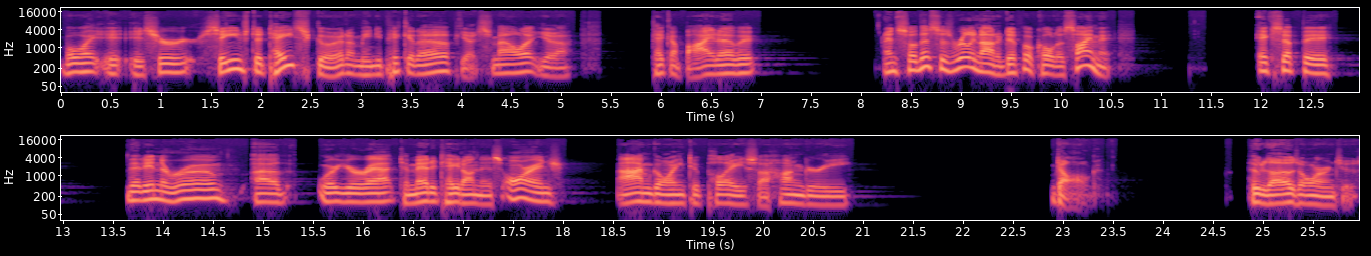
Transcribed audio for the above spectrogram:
boy, it, it sure seems to taste good. I mean, you pick it up, you smell it, you take a bite of it. And so this is really not a difficult assignment, except the, that in the room, uh, where you're at to meditate on this orange, I'm going to place a hungry dog who loves oranges.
